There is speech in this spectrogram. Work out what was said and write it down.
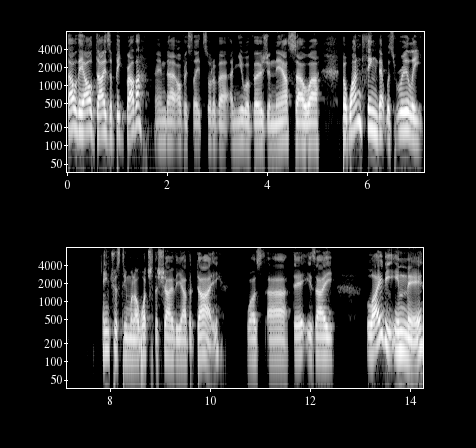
they were the old days of Big Brother, and uh, obviously it's sort of a, a newer version now. So, uh, but one thing that was really interesting when I watched the show the other day was uh, there is a lady in there,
